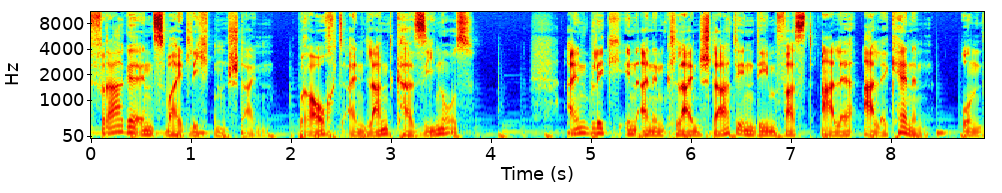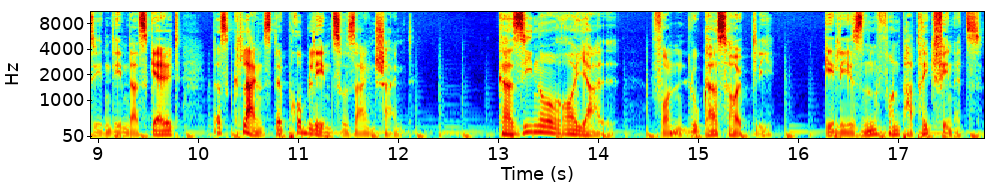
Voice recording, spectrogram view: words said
Frage in Zweit-Liechtenstein. Braucht ein Land Casinos? Einblick in einen kleinen Staat, in dem fast alle alle kennen und in dem das Geld das kleinste Problem zu sein scheint. Casino Royal von Lukas Häuptli. Gelesen von Patrick Finitz.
